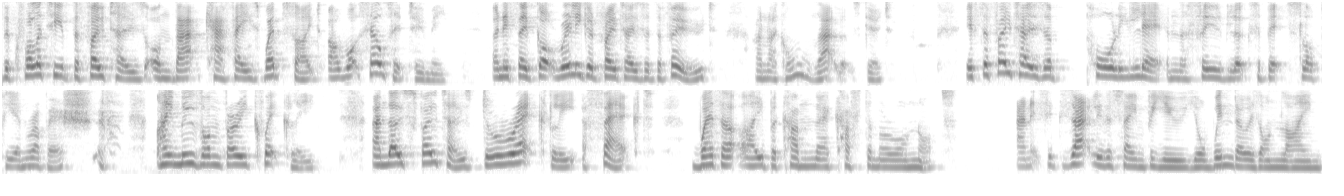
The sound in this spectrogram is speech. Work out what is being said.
the quality of the photos on that cafe's website are what sells it to me. And if they've got really good photos of the food, I'm like, oh, that looks good. If the photos are poorly lit and the food looks a bit sloppy and rubbish, I move on very quickly. And those photos directly affect whether I become their customer or not. And it's exactly the same for you. Your window is online.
